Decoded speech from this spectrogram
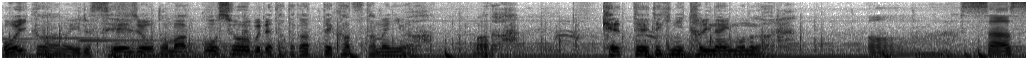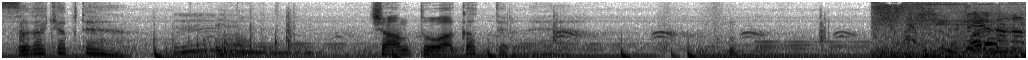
及川のいる正常と真っ向勝負で戦って勝つためにはまだ決定的に足りないものがある。ああさすがキャプテン。Hum. ちゃんと分かってるね。出たな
